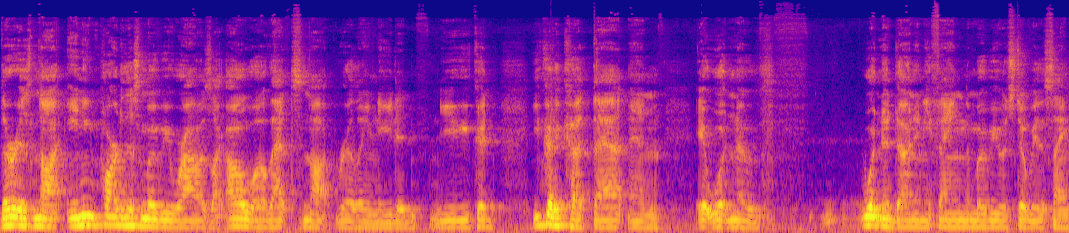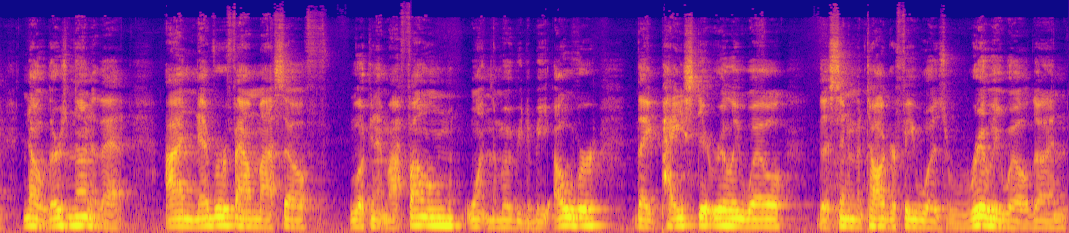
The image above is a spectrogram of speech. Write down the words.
There is not any part of this movie where I was like, "Oh, well, that's not really needed. You, you could you could have cut that and it wouldn't have wouldn't have done anything. The movie would still be the same." No, there's none of that. I never found myself looking at my phone, wanting the movie to be over. They paced it really well. The cinematography was really well done,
